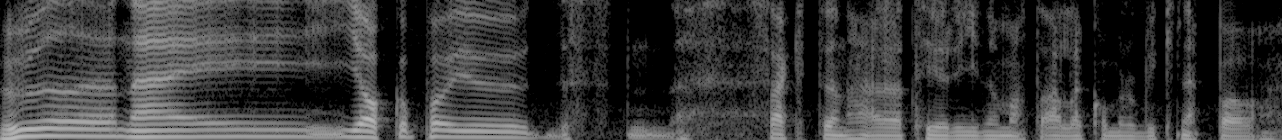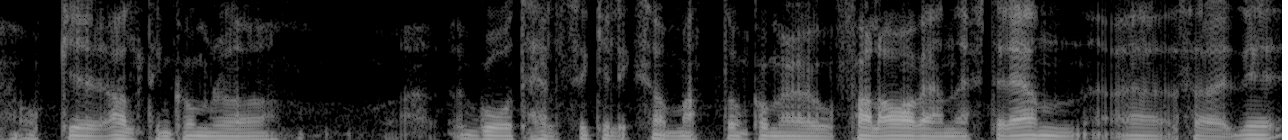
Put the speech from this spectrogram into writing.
Uh, nej, Jakob har ju sagt den här teorin om att alla kommer att bli knäppa och, och eh, allting kommer att gå åt helsike liksom. Att de kommer att falla av en efter en. här. Det,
